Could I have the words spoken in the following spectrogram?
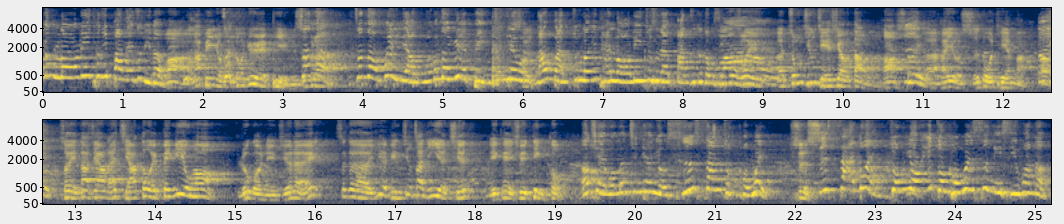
用萝莉特地搬来这里的。哇，那边有很多月饼，真的真的为了我们的月饼，今天我老板租了一台萝莉，就是来搬这个东西。所以呃，中秋节就要到了啊，对，呃还有十多天嘛，对，所以大家来夹各位朋友哈。如果你觉得哎，这个月饼就在你眼前，你可以去订购。而且我们今天有十三种口味，是。十三对，总有一种口味是你喜欢的。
